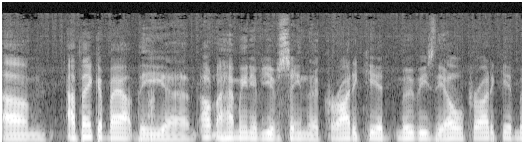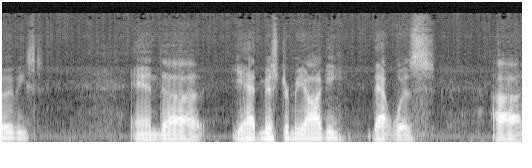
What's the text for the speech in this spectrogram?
Um, I think about the. Uh, I don't know how many of you have seen the Karate Kid movies, the old Karate Kid movies, and uh, you had Mr. Miyagi. That was uh,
